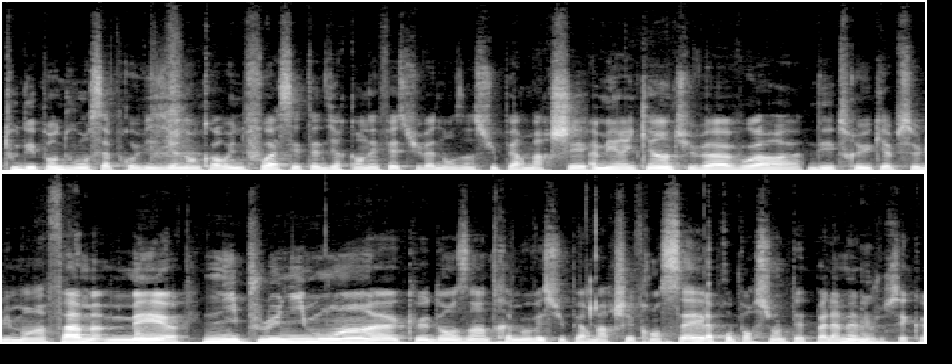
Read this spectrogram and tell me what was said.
Tout dépend d'où on s'approvisionne encore une fois. C'est-à-dire qu'en effet, si tu vas dans un supermarché américain, tu vas avoir euh, des trucs absolument infâmes, mais euh, ni plus ni moins euh, que dans un très mauvais supermarché français. La proportion est peut-être pas la même. Mm. Je sais que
